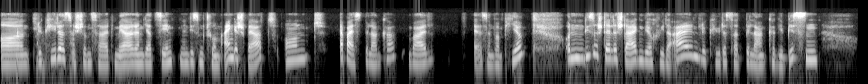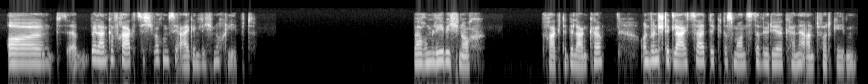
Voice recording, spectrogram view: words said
Und Lykidas ist schon seit mehreren Jahrzehnten in diesem Turm eingesperrt und er beißt Belanka, weil er ist ein Vampir. Und an dieser Stelle steigen wir auch wieder ein. Lycidas hat Belanka gebissen und äh, Belanka fragt sich, warum sie eigentlich noch lebt. Warum lebe ich noch? fragte Belanka und wünschte gleichzeitig, das Monster würde ihr keine Antwort geben.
